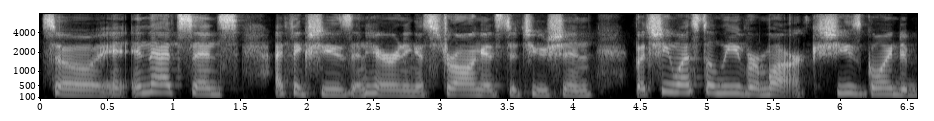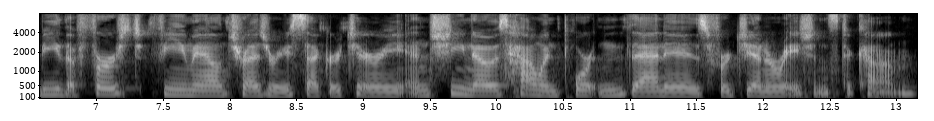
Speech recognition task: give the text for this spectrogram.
So, in, in that sense, I think she's inheriting a strong institution, but she wants to leave her mark. She's going to be the first female Treasury Secretary, and she knows how important that is for generations to come.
